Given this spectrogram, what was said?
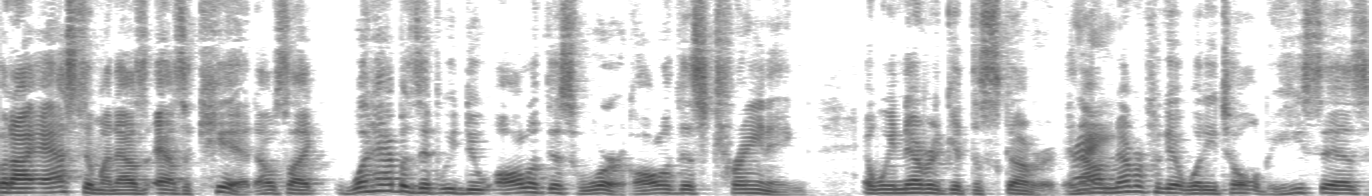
But I asked him when I was as a kid, I was like, what happens if we do all of this work, all of this training, and we never get discovered? And right. I'll never forget what he told me. He says,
